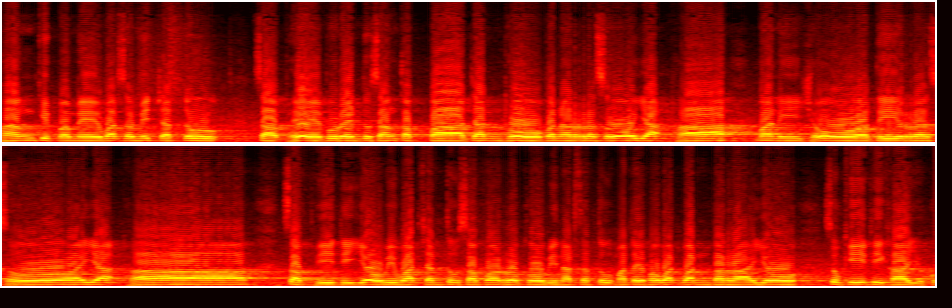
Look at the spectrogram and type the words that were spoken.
หังกิปเมวัสมิจจตุ สัพเพปุเรนตุสังกปาจันโทปนรโสยะถามณีโชติรโสยะถา สัพพิติโยวิวัตชันตุสัพพโรโควินัสตุมาเตภวัตวันตรายโย สุขีทีคายุโก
